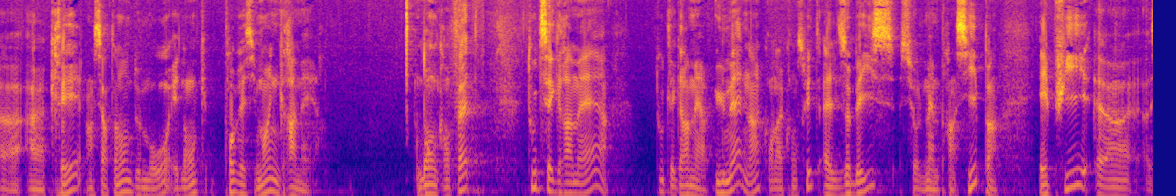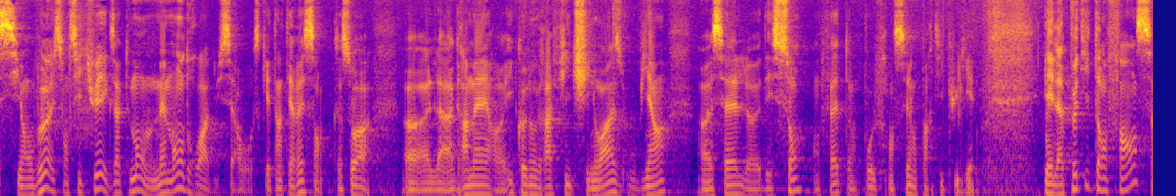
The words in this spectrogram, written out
euh, à créer un certain nombre de mots et donc progressivement une grammaire. Donc en fait, toutes ces grammaires toutes les grammaires humaines hein, qu'on a construites, elles obéissent sur le même principe. Et puis, euh, si on veut, elles sont situées exactement au même endroit du cerveau, ce qui est intéressant, que ce soit euh, la grammaire iconographique chinoise ou bien euh, celle des sons, en fait, pour le français en particulier. Et la petite enfance,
